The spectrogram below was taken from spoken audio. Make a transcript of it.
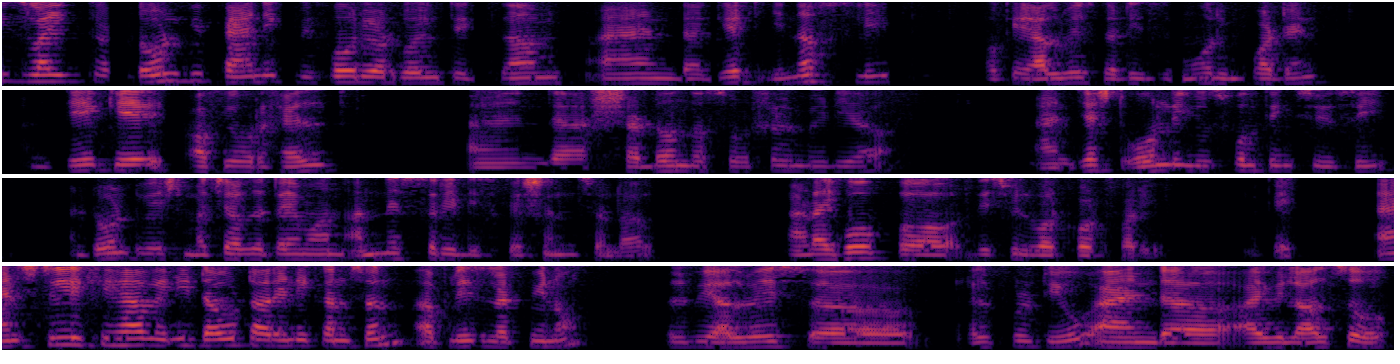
is like uh, don't be panic before you are going to exam and uh, get enough sleep. Okay always that is more important. And take care of your health and uh, shut down the social media and just only useful things you see. And don't waste much of the time on unnecessary discussions and all. And i hope uh, this will work out for you. Okay? And still if you have any doubt or any concern uh, please let me know. Will be always uh, helpful to you. And i will also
